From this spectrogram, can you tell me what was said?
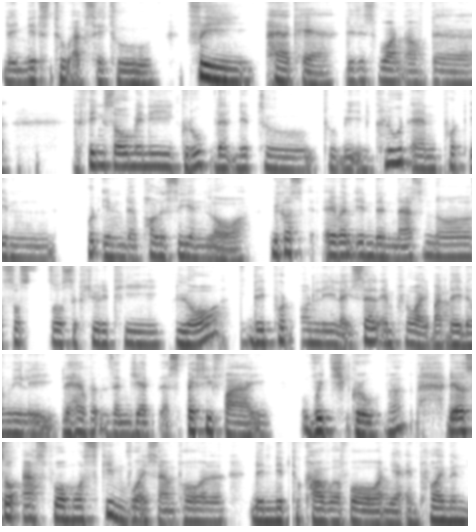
they need to access to free healthcare. This is one of the the think so many group that need to to be included and put in put in the policy and law because even in the national social security law they put only like self-employed but they don't really they haven't yet specify which group they also ask for more scheme. For example they need to cover for their employment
